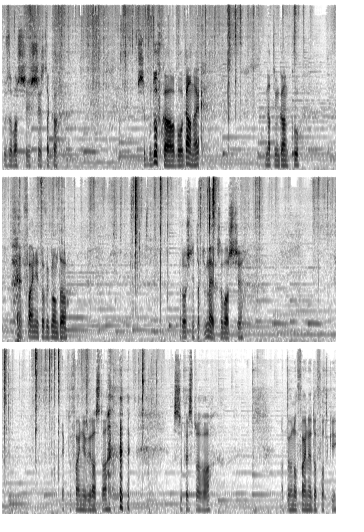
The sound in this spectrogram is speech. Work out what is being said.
Tu zobaczcie, jeszcze jest taka przybudówka albo ganek. Na tym ganku fajnie to wygląda. Rośnie taki mech, zobaczcie. Jak to fajnie wyrasta. Super sprawa. Na pewno fajne do fotki.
